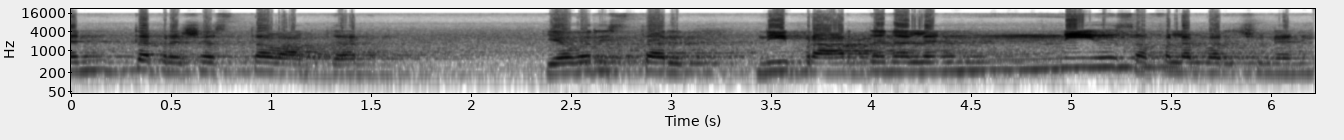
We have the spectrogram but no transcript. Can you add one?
ఎంత ప్రశస్త వాగ్దానం. ఎవరిస్తారు? నీ ప్రార్థనలన్నీ సఫలపరచునని.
